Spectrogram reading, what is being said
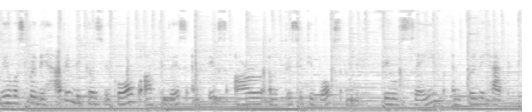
we was pretty happy because we go after this and fix our electricity box and we feel safe and pretty happy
